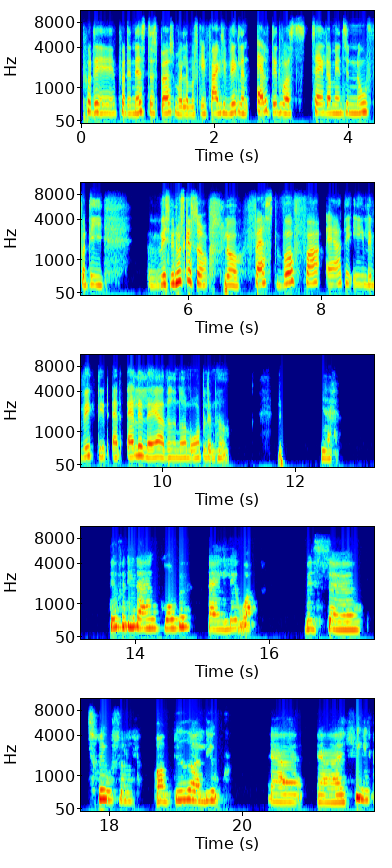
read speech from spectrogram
på, det, på det næste spørgsmål, eller måske faktisk i virkeligheden alt det, du har talt om indtil nu, fordi hvis vi nu skal så slå fast, hvorfor er det egentlig vigtigt, at alle lærere ved noget om ordblindhed? Ja, det er fordi, der er en gruppe af elever, hvis øh, trivsel og videre liv er, er helt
